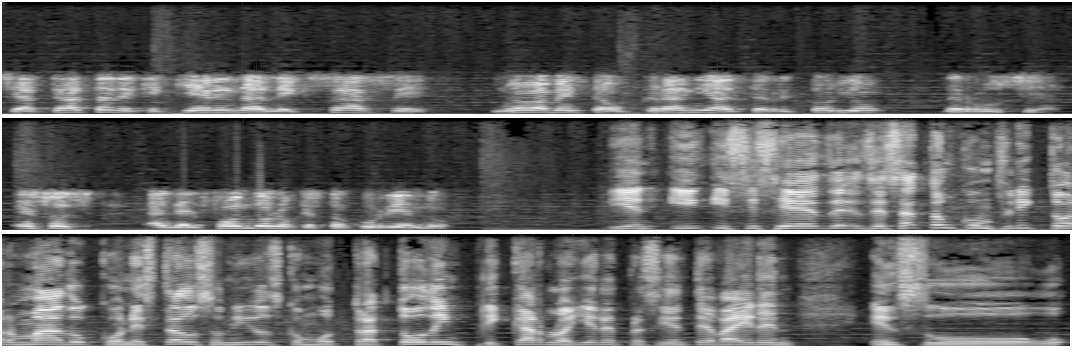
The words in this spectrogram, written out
se trata de que quieren anexarse nuevamente a Ucrania al territorio de Rusia. Eso es en el fondo lo que está ocurriendo. Bien, y, si se desata un conflicto armado con Estados Unidos, como trató de implicarlo ayer el presidente Biden en su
